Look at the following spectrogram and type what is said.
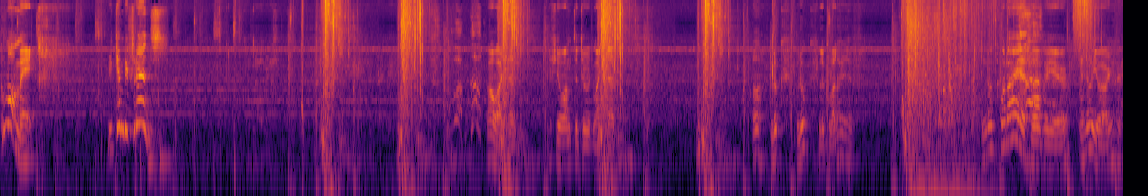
Come on, mate. We can be friends. Oh, Alright then. If you want to do it like that. Oh, look, look, look what I have. Look what I have over here. I know you are here.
